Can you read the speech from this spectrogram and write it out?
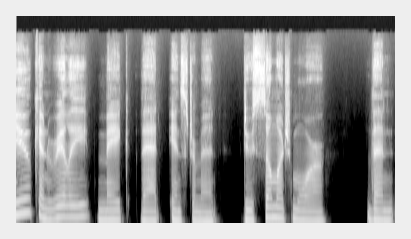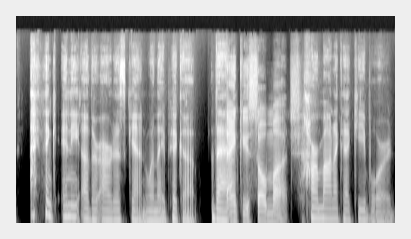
you can really make that instrument do so much more than I think any other artist can when they pick up that Thank you so much. harmonica keyboard.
